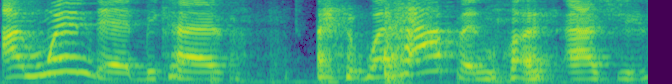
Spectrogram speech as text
I'm winded because what happened was, as you,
